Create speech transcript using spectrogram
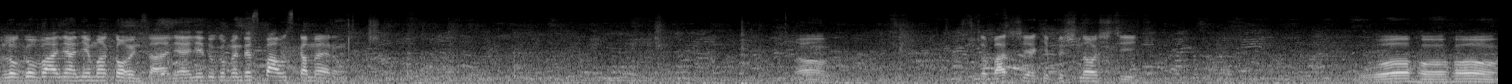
Vlogowania nie ma końca, nie? Niedługo będę spał z kamerą. O. Zobaczcie jakie pyszności. Łohoho.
